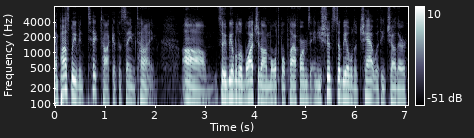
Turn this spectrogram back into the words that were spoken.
and possibly even TikTok at the same time. Um, so you'll be able to watch it on multiple platforms, and you should still be able to chat with each other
